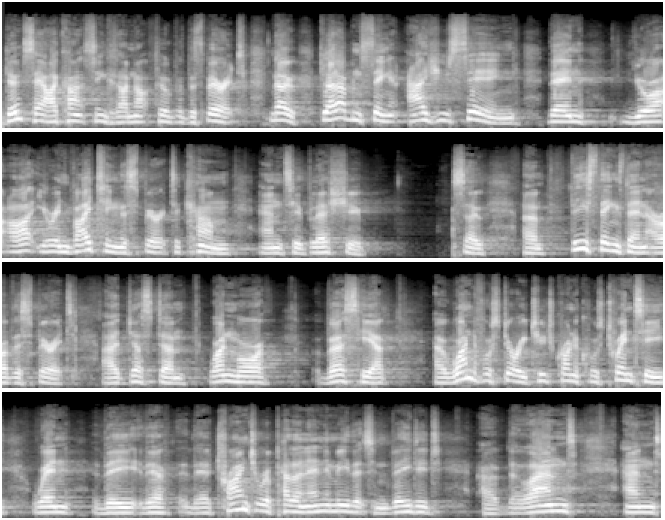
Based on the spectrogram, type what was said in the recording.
don't say, I can't sing because I'm not filled with the Spirit. No, get up and sing. And as you sing, then you're, you're inviting the Spirit to come and to bless you. So um, these things then are of the Spirit. Uh, just um, one more verse here. A wonderful story, 2 Chronicles 20, when they, they're, they're trying to repel an enemy that's invaded uh, the land, and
